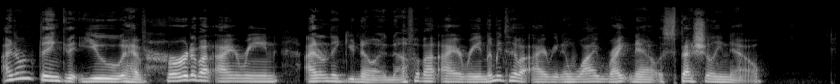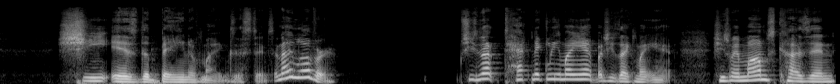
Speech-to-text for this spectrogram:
I don't think that you have heard about Irene. I don't think you know enough about Irene. Let me tell you about Irene and why right now, especially now, she is the bane of my existence. And I love her. She's not technically my aunt, but she's like my aunt. She's my mom's cousin.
